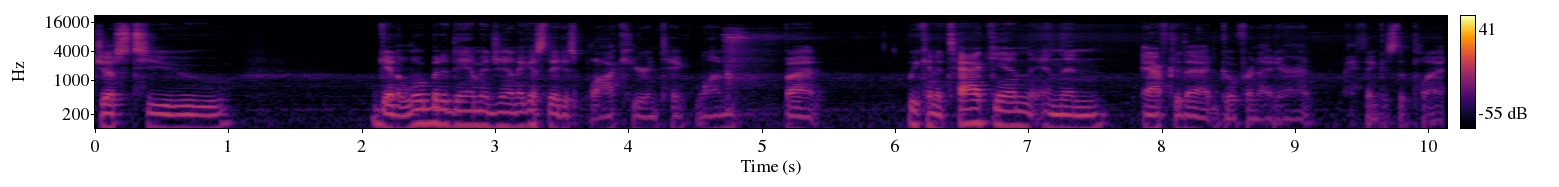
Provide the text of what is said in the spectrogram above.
just to get a little bit of damage in. I guess they just block here and take one, but we can attack in and then after that go for Knight Errant, I think is the play.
